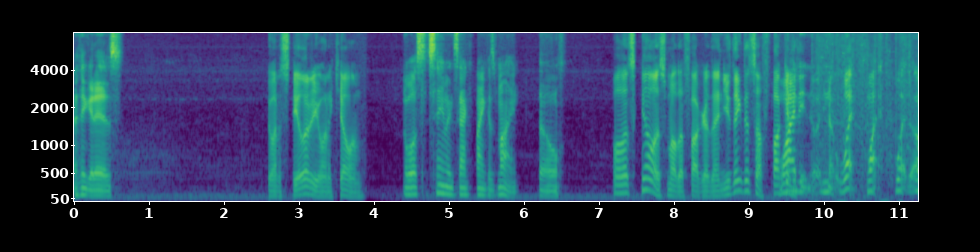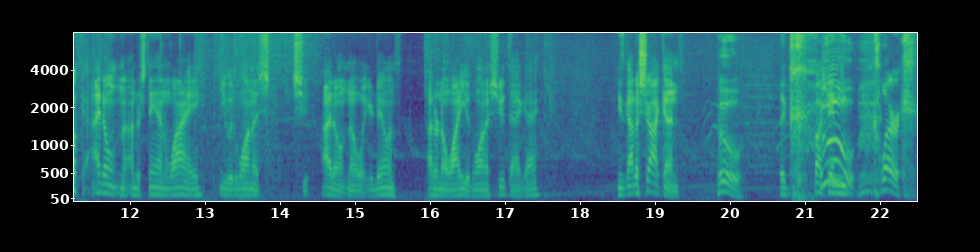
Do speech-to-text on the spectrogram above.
I think it is. You want to steal it or you want to kill him? Well, it's the same exact bike as mine. So Well, let's kill this motherfucker then. You think that's a fucking? why did no what what what? Okay, I don't understand why you would want to Shoot, I don't know what you're doing. I don't know why you'd want to shoot that guy. He's got a shotgun. Who? The fucking Who? clerk.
